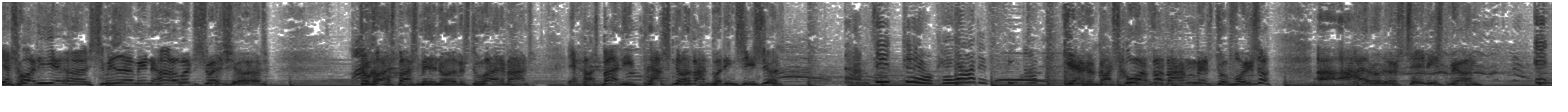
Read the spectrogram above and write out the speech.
Jeg tror lige, jeg smider min Harvard sweatshirt. Du kan også bare smide noget, hvis du har det varmt. Jeg kan også bare lige plads noget vand på din t-shirt. Jamen, det, det er okay, jeg har det fint nok. Jeg kan godt skrue op for varmen, hvis du fryser. Og har du lyst til en isbjørn? En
